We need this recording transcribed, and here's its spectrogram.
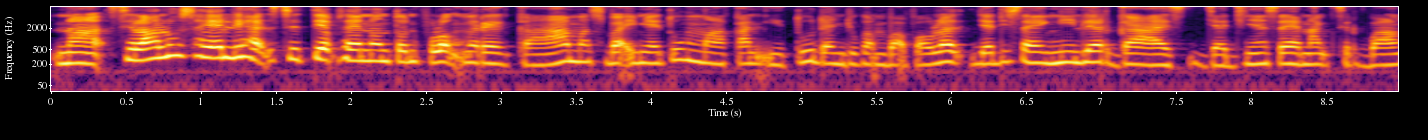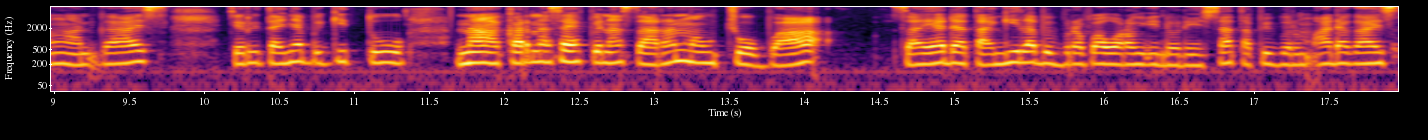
Nah, selalu saya lihat setiap saya nonton vlog mereka, Mas Baimnya itu makan itu dan juga Mbak Paula. Jadi saya ngiler, guys. Jadinya saya naksir banget, guys. Ceritanya begitu. Nah, karena saya penasaran mau coba saya datangilah beberapa orang Indonesia tapi belum ada guys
